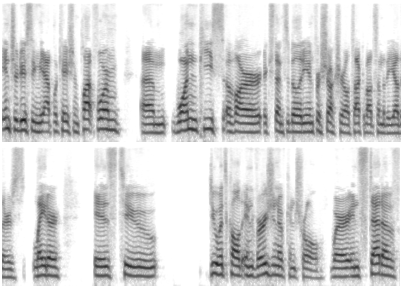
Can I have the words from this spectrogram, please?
introducing the application platform, um, one piece of our extensibility infrastructure, I'll talk about some of the others later, is to do what's called inversion of control, where instead of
